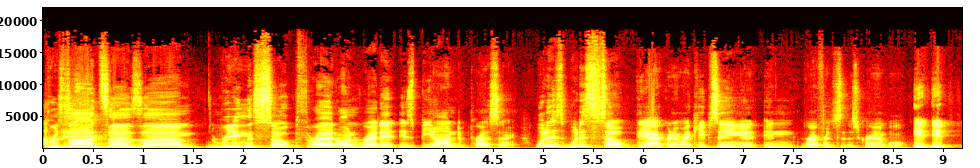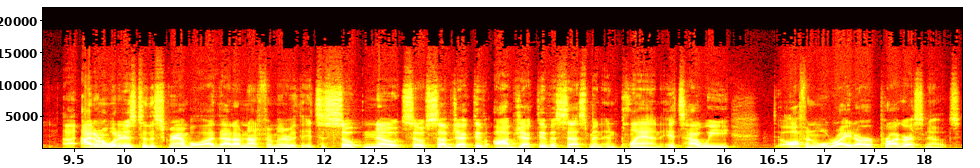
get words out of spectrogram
Prasad says um, reading the soap thread on Reddit is beyond depressing. What is what is soap? The acronym. I keep seeing it in reference to the scramble. It, it I don't know what it is to the scramble. I, that I'm not familiar with. It's a SOAP note, so subjective, objective assessment, and plan. It's how we often will write our progress notes.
